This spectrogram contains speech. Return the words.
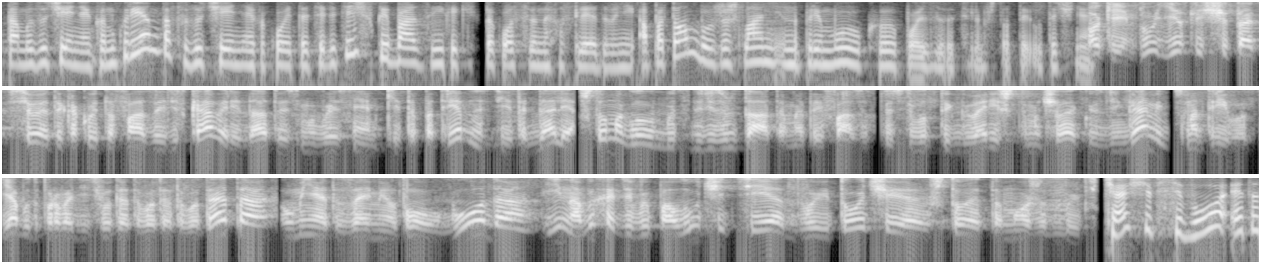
там изучение конкурентов, изучение какой-то теоретической базы и каких-то косвенных исследований, а потом бы уже шла напрямую к пользователям, что ты уточняешь. Окей, okay. ну если считать все это какой-то фазой discovery, да, то есть мы выясняем какие-то потребности и так далее, что могло бы быть результатом этой фазы? То есть вот ты говоришь этому человеку с деньгами, смотри, вот я буду проводить вот это, вот это, вот это, у меня это займет полгода, и на выходе вы получите двоеточие, что это может быть? Чаще всего это,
